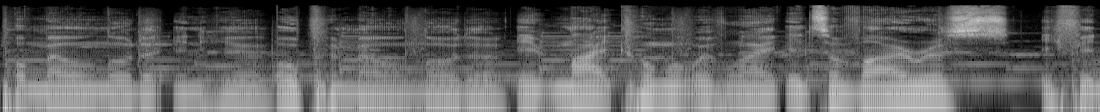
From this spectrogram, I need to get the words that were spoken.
Put Melon Loader in here. Open Melon Loader. It might come up with like it's a virus. If it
